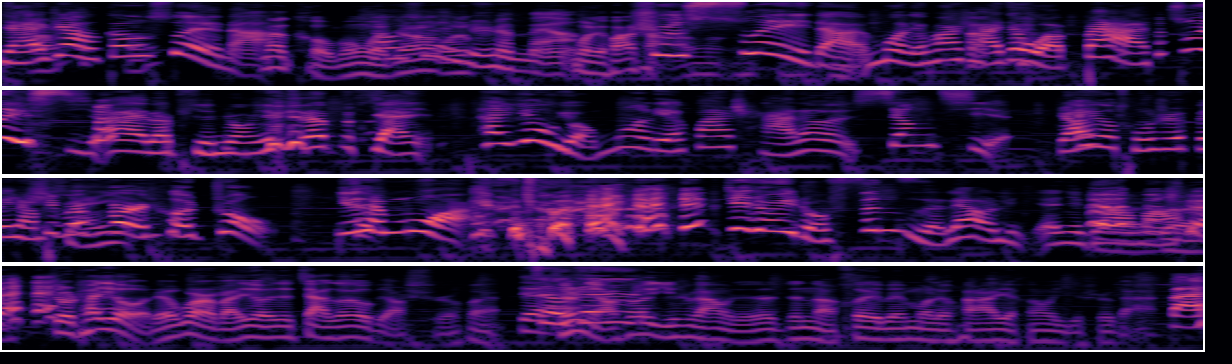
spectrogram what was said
你还知道高碎呢？那可不，我高碎是什么呀？茉莉花茶是碎的茉莉花茶，就我爸最喜爱的品种，因为它便宜，它又有茉莉花茶的香气，然后又同时非常便宜是不是味，儿特重？因为它是沫儿。对，这就是一种分子料理，你知道吗？对，就是它又有这味儿吧，又又价格又比较实惠。对其实你要说仪式感，我觉得真的喝一杯茉莉花茶也很有仪式感。把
